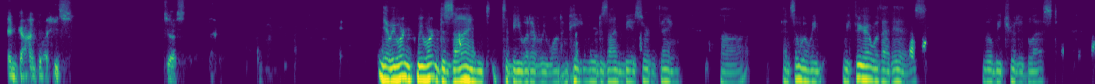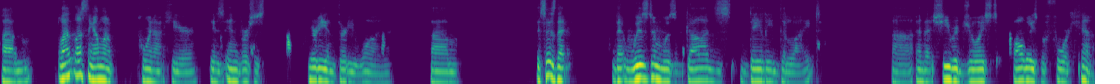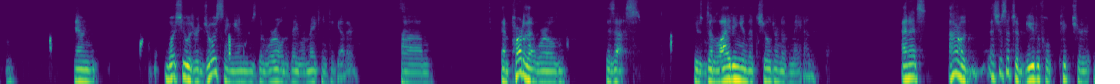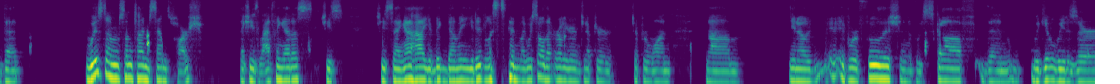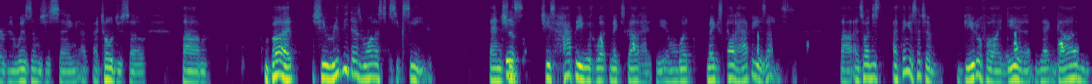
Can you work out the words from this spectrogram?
And god ways just Yeah, we weren't we weren't designed to be whatever we want to be. We were designed to be a certain thing, uh, and so when we we figure out what that is, we'll be truly blessed. Um, la- last thing I want to point out here is in verses thirty and thirty-one. Um, it says that that wisdom was God's daily delight, uh, and that she rejoiced always before Him. And what she was rejoicing in was the world that they were making together. Um, and part of that world is us. He was delighting in the children of man. And it's, I don't know, that's just such a beautiful picture that wisdom sometimes sounds harsh. Like she's laughing at us. She's she's saying, aha, you big dummy, you didn't listen. Like we saw that earlier in chapter chapter one. Um, you know, if we're foolish and if we scoff, then we get what we deserve. And wisdom's just saying, I, I told you so. Um, but she really does want us to succeed. And she's she's happy with what makes God happy. And what makes God happy is us. Uh, and so I just I think it's such a beautiful idea that God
